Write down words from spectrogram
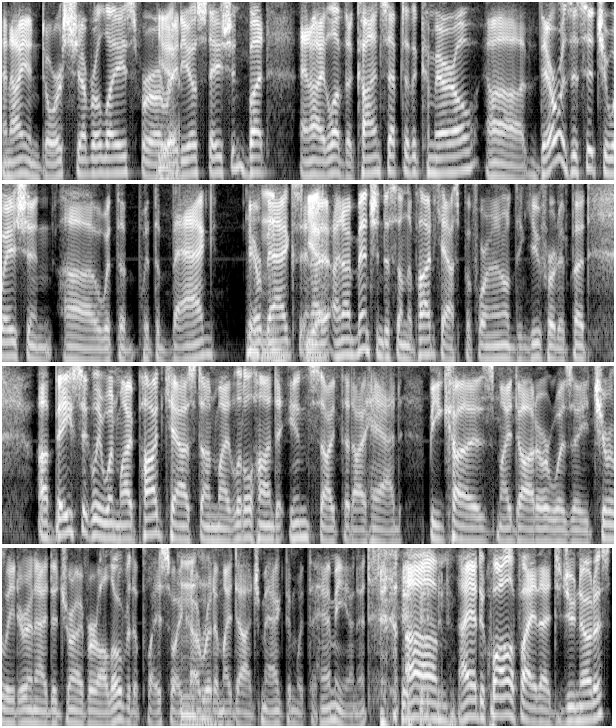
and I endorse Chevrolets for our Yeah. radio station. But and I love the concept of the Camaro. Uh, there was a situation uh, with the with the bag airbags, and, Mm-hmm. Yeah. I, and I've mentioned this on the podcast before, and I don't think you've heard it. But uh, basically, when my podcast on my little Honda Insight that I had, because my daughter was a cheerleader and I had to drive her all over the place, so I got Mm-hmm. rid of my Dodge Magnum with the Hemi in it. Um, I had to qualify that. Did you notice?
